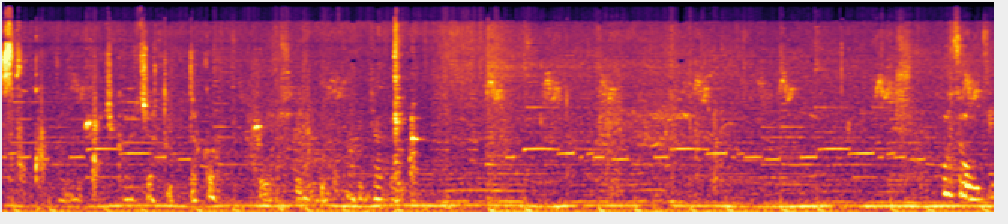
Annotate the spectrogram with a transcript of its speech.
Звук. Короче, тут така. У сумці.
